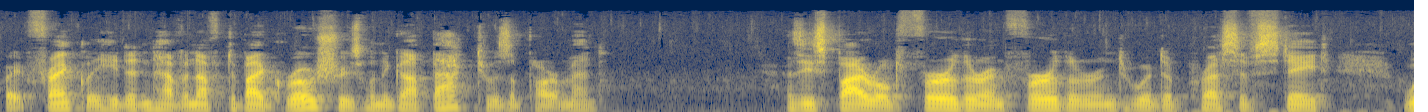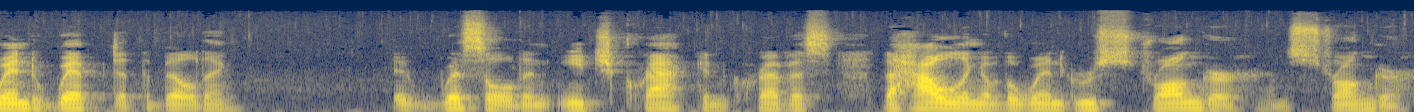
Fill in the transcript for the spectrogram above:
Quite frankly, he didn't have enough to buy groceries when he got back to his apartment. As he spiraled further and further into a depressive state, wind whipped at the building. It whistled in each crack and crevice. The howling of the wind grew stronger and stronger.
